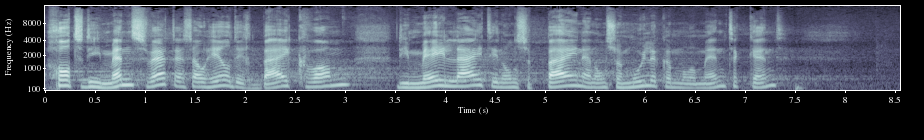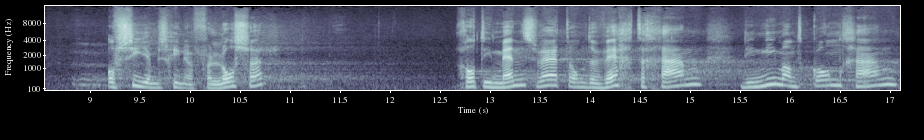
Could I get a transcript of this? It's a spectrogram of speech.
God die mens werd en zo heel dichtbij kwam, die meeleidt in onze pijn en onze moeilijke momenten kent? Of zie je misschien een verlosser? God die mens werd om de weg te gaan die niemand kon gaan,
